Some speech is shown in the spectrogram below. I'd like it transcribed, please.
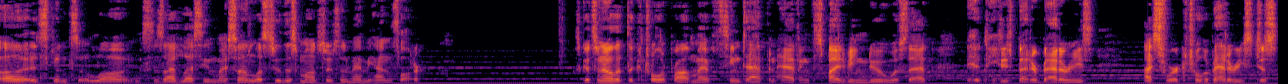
Uh, it's been so long since I've last seen my son. Let's do this monsters the man behind the slaughter. It's good to know that the controller problem I seem to have been having, despite being new, was that it needed better batteries. I swear, controller batteries just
